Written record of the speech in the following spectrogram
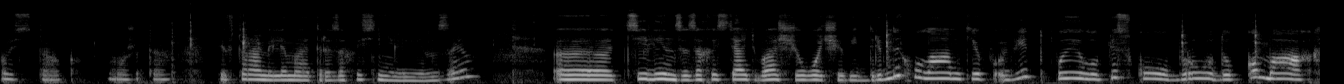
Ось так. Можете 1,5 мм захисні лінзи. Е, Ці лінзи захистять ваші очі від дрібних уламків, від пилу, піску, бруду, комах,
